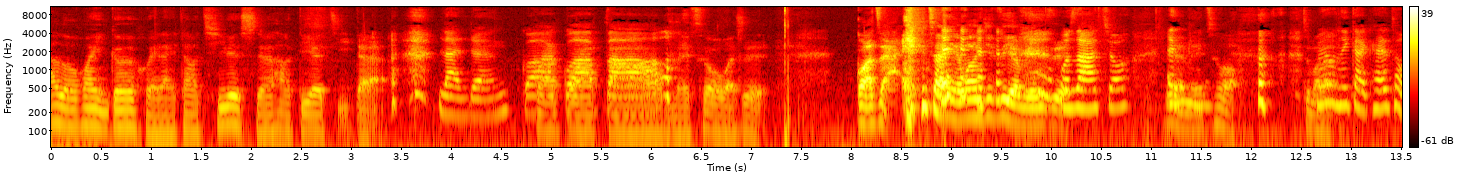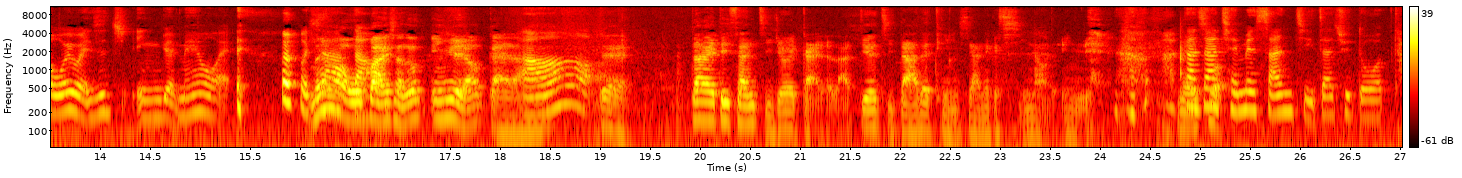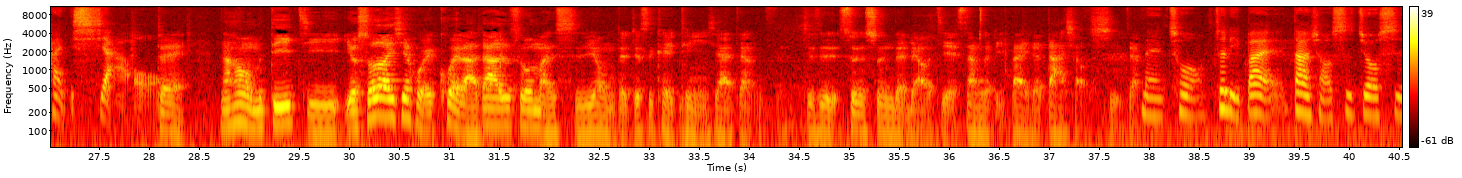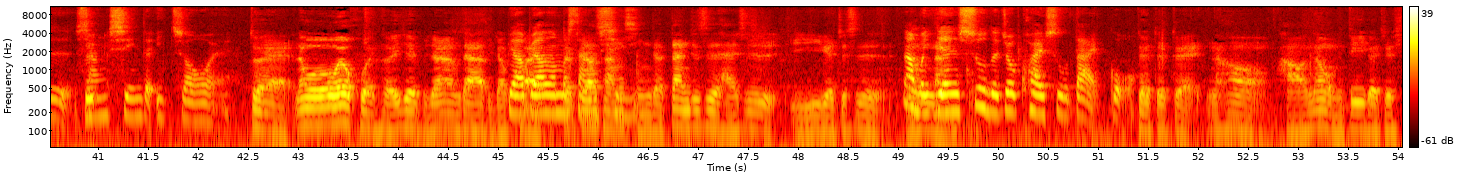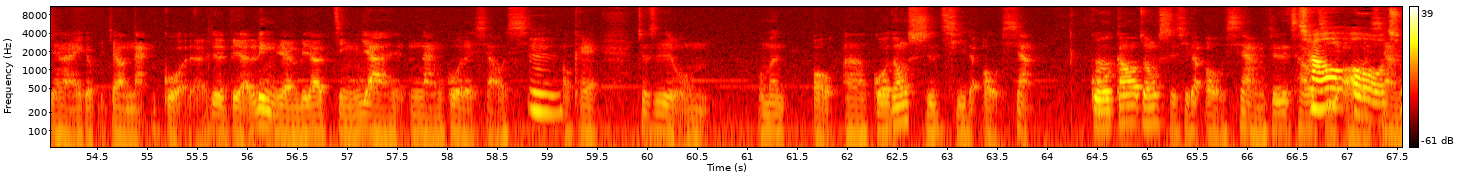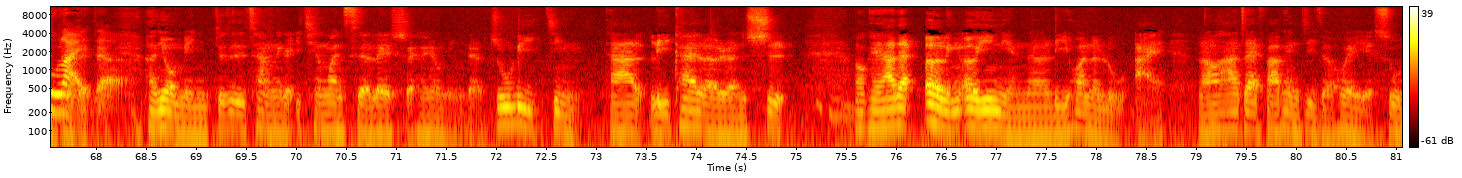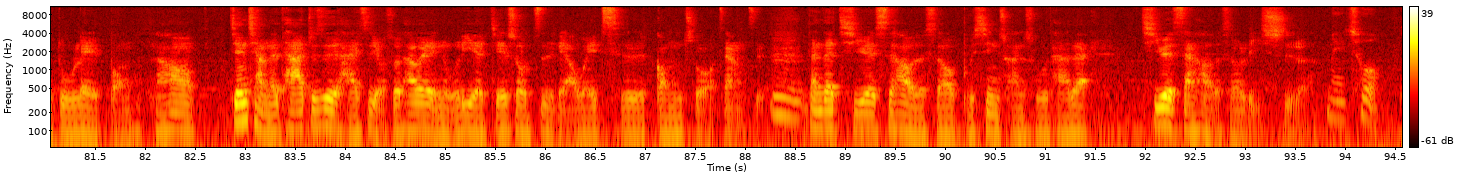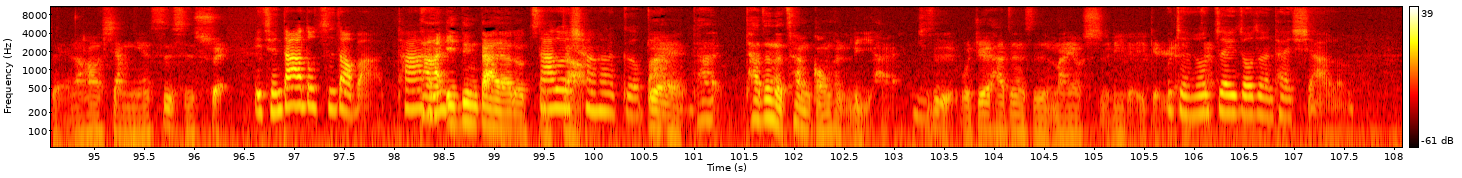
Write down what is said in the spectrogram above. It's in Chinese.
Hello，欢迎各位回来到七月十二号第二集的 懒人呱呱包。没错，我是瓜仔，差点忘记自己的名字。我是阿秋。对，欸、没错。没有你改开头，我以为你是指音乐，没有哎、欸。没有，我本来想说音乐也要改啦。哦。对，大概第三集就会改了啦。第二集大家再听一下那个洗脑的音乐。大家前面三集再去多看一下哦。对。然后我们第一集有收到一些回馈啦，大家都说蛮实用的，就是可以听一下这样子，就是顺顺的了解上个礼拜的大小事这样。没错，这礼拜大小事就是伤心的一周哎。对，那我我有混合一些比较让大家比较不要不要那么伤心，心的，但就是还是以一个就是那我们严肃的就快速带过。对对对，然后好，那我们第一个就先来一个比较难过的，就是比较令人比较惊讶、难过的消息。嗯，OK，就是我们我们偶呃国中时期的偶像。国高中时期的偶像就是超级偶像出来的，很有名，就是唱那个一千万次的泪水很有名的朱丽静，她离开了人世。OK，她在二零二一年呢罹患了乳癌，然后她在发片记者会也数度泪崩，然后坚强的她就是还是有说她会努力的接受治疗，维持工作这样子。嗯，但在七月四号的时候，不幸传出她在。七月三号的时候离世了，没错，对，然后享年四十岁。以前大家都知道吧？他他一定大家都知道，大家都唱他的歌吧？对他，他真的唱功很厉害，嗯，就是我觉得他真的是蛮有实力的一个人。我只能说这一周真的太瞎了，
